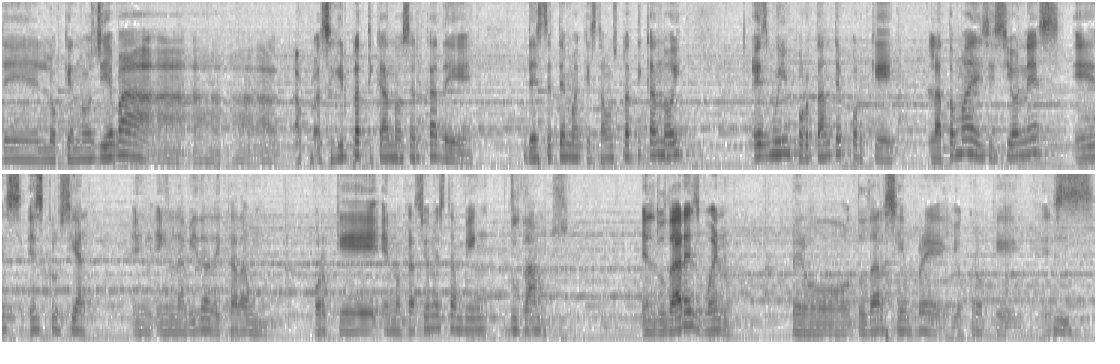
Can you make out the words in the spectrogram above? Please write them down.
de lo que nos lleva a, a- a- a- a seguir platicando acerca de, de este tema que estamos platicando hoy es muy importante porque la toma de decisiones es, es crucial en, en la vida de cada uno. Porque en ocasiones también dudamos. El dudar es bueno, pero dudar siempre yo creo que es,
